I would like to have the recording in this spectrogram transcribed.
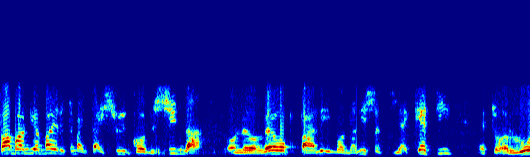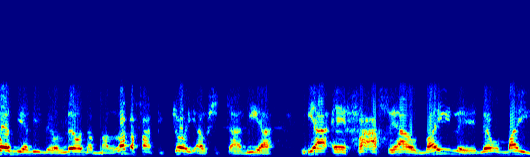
Fa'amaonia mai le tamaita'i sui komisina o leoleo papali'i monalisa tia'iketi e to'alua niali leoleo na malaga fa'apitoa i ausitalia ia e fa'afeao mai le leo mai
